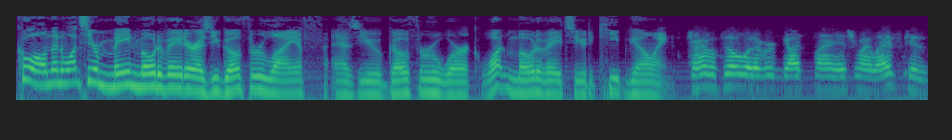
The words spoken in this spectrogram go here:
Cool. And then what's your main motivator as you go through life, as you go through work? What motivates you to keep going? Trying to fulfill whatever God's plan is for my life because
